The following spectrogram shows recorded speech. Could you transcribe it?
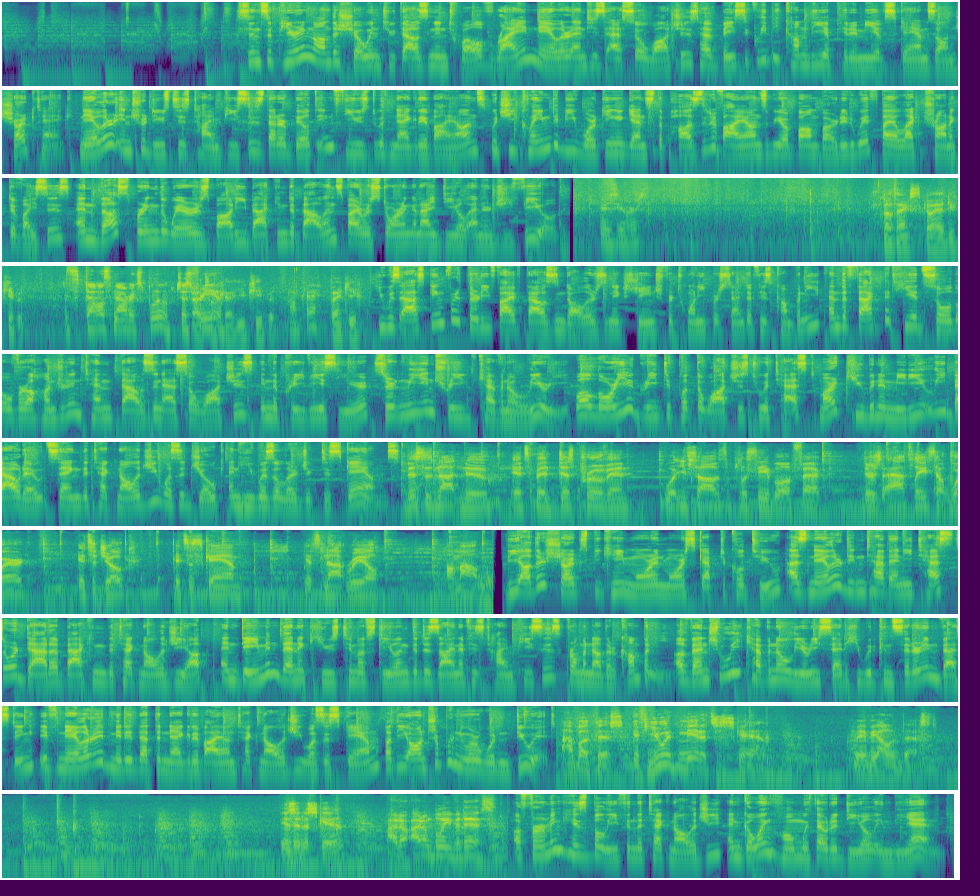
Since appearing on the show in 2012, Ryan Naylor and his Esso watches have basically become the epitome of scams on Shark Tank. Naylor introduced his timepieces that are built infused with negative ions, which he claimed to be working against the positive ions we are bombarded with by electronic devices, and thus bring the wearer's body back into balance by restoring an ideal energy field. Here's yours. No thanks. Go ahead. You keep it. It's Dallas Mavericks blue, just That's for you. okay. You keep it. Okay. Thank you. He was asking for $35,000 in exchange for 20% of his company, and the fact that he had sold over 110,000 Esso watches in the previous year certainly intrigued Kevin O'Leary. While Lori agreed to put the watches to a test, Mark Cuban immediately bowed out, saying the technology was a joke and he was allergic to scams. This is not new. It's been disproven. What you saw was a placebo effect. There's athletes that wear it. It's a joke. It's a scam. It's not real. I'm out. The other sharks became more and more skeptical too, as Naylor didn't have any tests or data backing the technology up, and Daymond then accused him of stealing the design of his timepieces from another company. Eventually, Kevin O'Leary said he would consider investing if Naylor admitted that the negative ion technology was a scam, but the entrepreneur wouldn't do it. How about this? If you admit it's a scam, maybe I'll invest. Is it a scam? I don't, I don't believe it is. affirming his belief in the technology and going home without a deal in the end.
